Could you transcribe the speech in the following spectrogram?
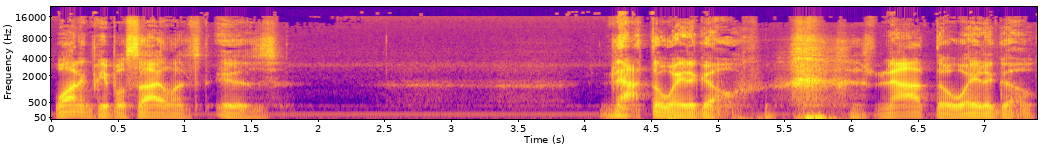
wanting people silenced is not the way to go. not the way to go.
